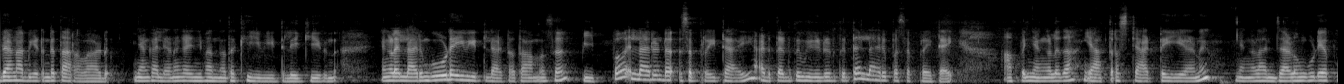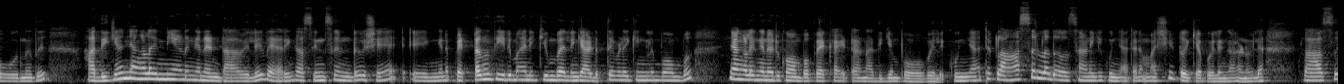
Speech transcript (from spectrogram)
ഇതാണ് അബിയേട്ടന്റെ തറവാട്. ഞാൻ കല്യാണം കഴിഞ്ഞ് വന്നതൊക്കെ ഈ വീട്ടിലേക്ക് ഇരുന്നു ഞങ്ങളെല്ലാവരും കൂടെ ഈ വീട്ടിലാട്ടോ താമസം. ഇപ്പോൾ എല്ലാവരും സെപ്പറേറ്റ് ആയി. അടുത്തടുത്ത് വീട് എടുത്തിട്ട് എല്ലാവരും ഇപ്പോൾ സെപ്പറേറ്റ് ആയി. അപ്പം ഞങ്ങളിതാ യാത്ര സ്റ്റാർട്ട് ചെയ്യാണ്. ഞങ്ങൾ അഞ്ചാളും കൂടിയാണ് പോകുന്നത്. അധികം ഞങ്ങൾ തന്നെയാണ് ഇങ്ങനെ ഉണ്ടാവൽ. വേറെയും കസിൻസ് ഉണ്ട്. പക്ഷേ ഇങ്ങനെ പെട്ടെന്ന് തീരുമാനിക്കുമ്പോൾ അല്ലെങ്കിൽ അടുത്ത എവിടേക്കെങ്കിലും പോകുമ്പോൾ ഞങ്ങളിങ്ങനെ ഒരു കോംബോ പാക്ക് ആയിട്ടാണ് അധികം പോകൽ കുഞ്ഞാറ്റ ക്ലാസ് ഉള്ള ദിവസമാണെങ്കിൽ കുഞ്ഞാറ്റനെ മഷി ഇട്ട് വയ്ക്കാൻ പോലും കാണില്ല ക്ലാസ്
